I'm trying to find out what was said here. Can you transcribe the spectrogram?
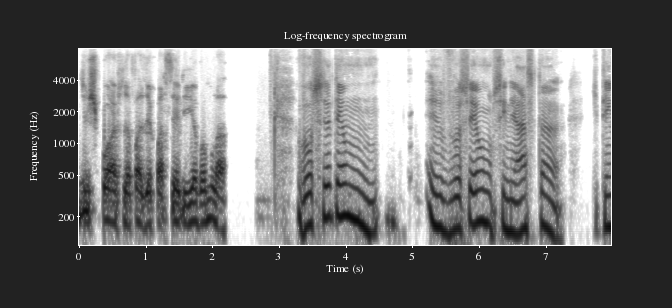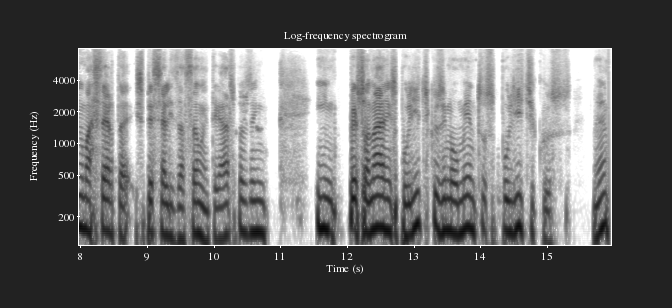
disposto a fazer parceria, vamos lá. Você tem um você é um cineasta que tem uma certa especialização entre aspas em, em personagens políticos e momentos políticos, né?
